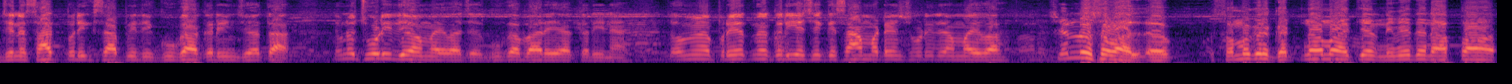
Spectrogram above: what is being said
જેને સાત પરીક્ષા આપી હતી, ગુગા કરીને જે હતા, તેમને છોડી દેવામાં આવ્યા છે, ગુગા બારૈયા કરીને. તો અમે પ્રયત્ન કરીએ છીએ કે શા માટે છોડી દેવામાં આવ્યા? છેલ્લો સવાલ સમગ્ર ઘટનામાં અત્યારે નિવેદન આપવા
